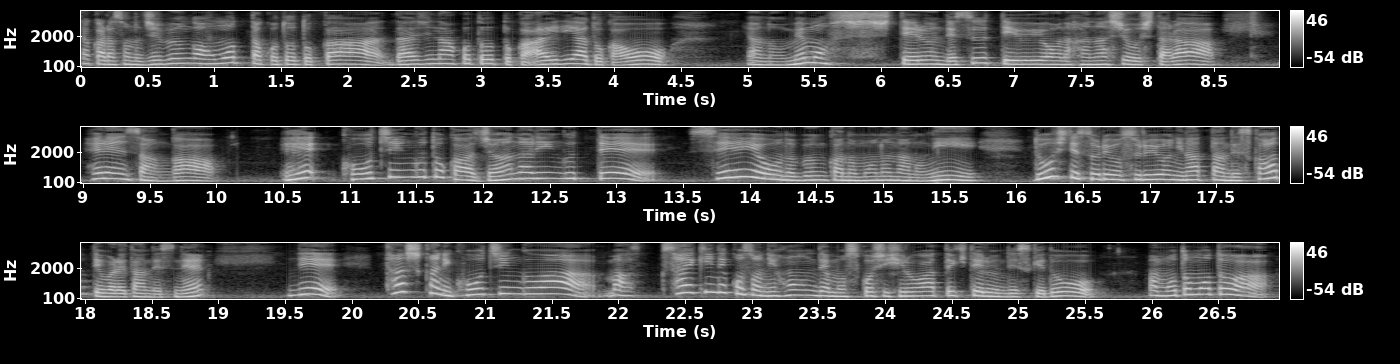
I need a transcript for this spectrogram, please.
だからその自分が思ったこととか、大事なこととかアイディアとかを、あの、メモしてるんですっていうような話をしたら、ヘレンさんが、え、コーチングとかジャーナリングって西洋の文化のものなのに、どうしてそれをするようになったんですか？って言われたんですね。で、確かにコーチングは、まあ、最近でこそ日本でも少し広がってきてるんですけど、まあ、もともとは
